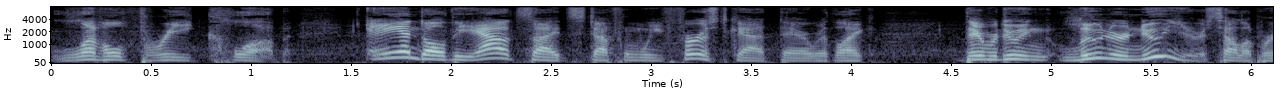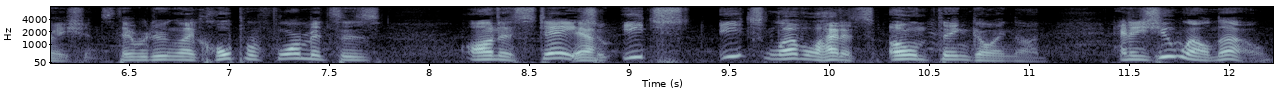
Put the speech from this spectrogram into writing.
level three club, and all the outside stuff. When we first got there, with like they were doing Lunar New Year celebrations. They were doing like whole performances on a stage. Yeah. So each each level had its own thing going on. And as you well know,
